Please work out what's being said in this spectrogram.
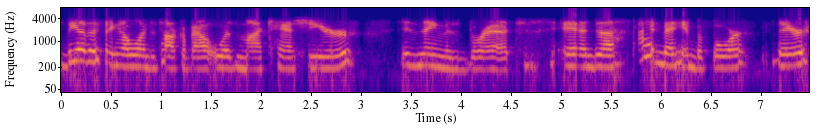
the other thing I wanted to talk about was my cashier. His name is Brett, and uh, I had met him before there.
